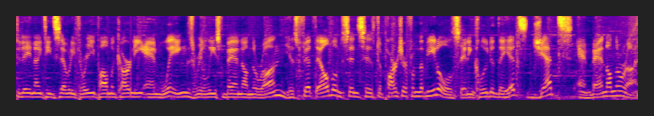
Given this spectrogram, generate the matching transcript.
Today, 1973, Paul McCartney and Wings released Band on the Run, his fifth album since his departure from the Beatles. It included the hits Jets and Band on the Run.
